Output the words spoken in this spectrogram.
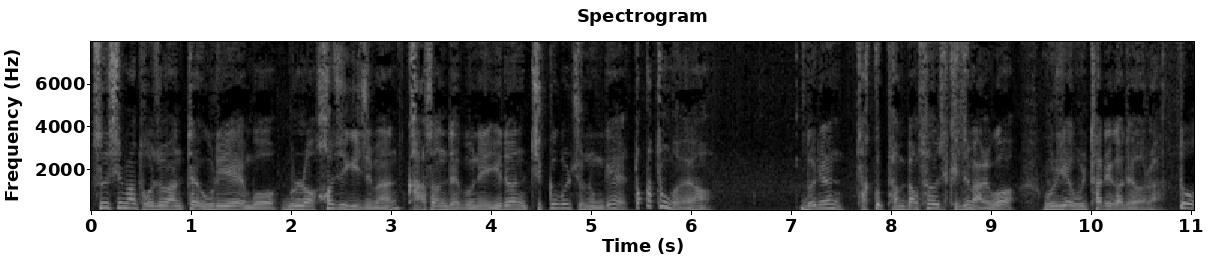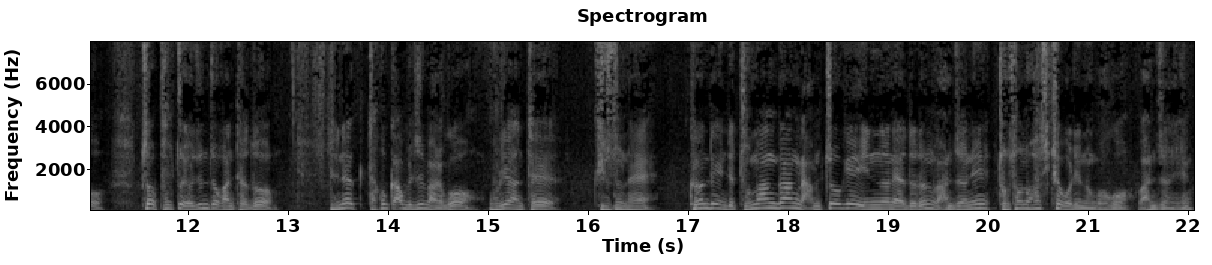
스시마 도조한테 우리의 뭐 물론 허직이지만 가선 대분이 이런 직급을 주는 게 똑같은 거예요. 너희는 자꾸 변방 소요시키지 말고 우리의 울타리가 되어라. 또 저 북조 여준족한테도 니네 자꾸 까불지 말고 우리한테 귀순해. 그런데 이제 두만강 남쪽에 있는 애들은 완전히 조선화 시켜버리는 거고 완전히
